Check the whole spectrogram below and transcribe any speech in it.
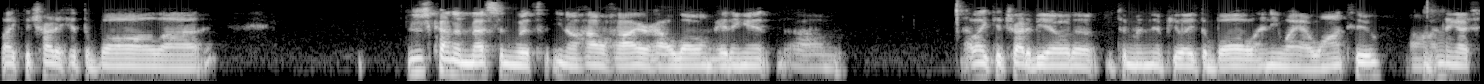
like to try to hit the ball. Uh, just kind of messing with you know how high or how low I'm hitting it. Um, I like to try to be able to, to manipulate the ball any way I want to. Um, I Mhm. think I was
